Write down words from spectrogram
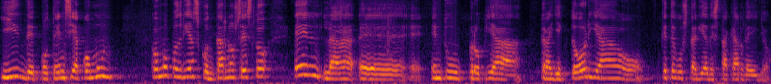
y de potencia común. ¿Cómo podrías contarnos esto en, la, eh, en tu propia trayectoria o qué te gustaría destacar de ello?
